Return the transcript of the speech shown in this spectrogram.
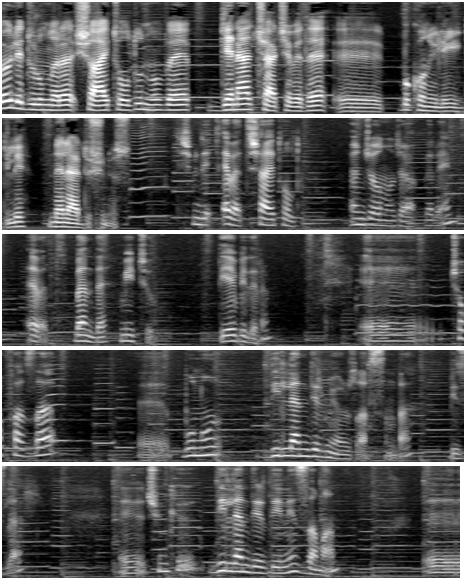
böyle durumlara şahit oldun mu ve genel çerçevede e, bu konuyla ilgili neler düşünüyorsun? Şimdi evet şahit oldum. Önce ona cevap vereyim. Evet ben de me too diyebilirim. Ee, çok fazla e, bunu dillendirmiyoruz aslında bizler. E, çünkü dillendirdiğiniz zaman e,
